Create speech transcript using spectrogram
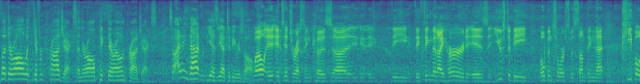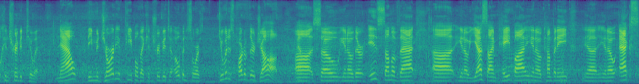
but they're all with different projects and they're all pick their own projects. So I think that has yet to be resolved. Well, it, it's interesting because uh, the, the thing that I heard is it used to be open source was something that people contribute to it. Now, the majority of people that contribute to open source do it as part of their job. Yeah. Uh, so, you know, there is some of that. Uh, you know, yes, I'm paid by, you know, company, uh, you know, X,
